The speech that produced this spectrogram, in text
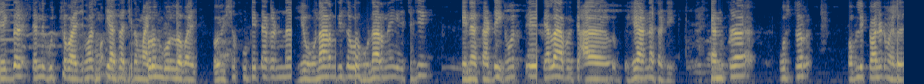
एकदा त्यांनी गुच्छ पाहिजे. इतिहासाची माहिती बोललं पाहिजे. भविष्य कुठे त्याकडनं हे होणार तिचं होणार नाही याची येण्यासाठी किंवा ते त्याला हे आणण्यासाठी त्यांचं पोस्टर पब्लिक टॉयलेट मिळालं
